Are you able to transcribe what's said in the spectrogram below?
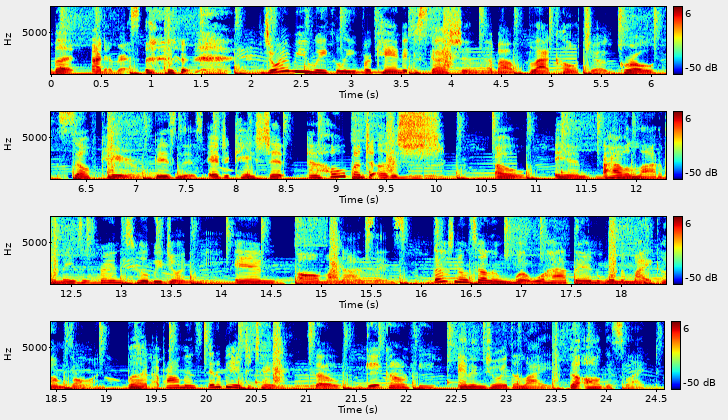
but I digress. Join me weekly for candid discussions about Black culture, growth, self care, business, education, and a whole bunch of other shh. Oh, and I have a lot of amazing friends who'll be joining me in all my nonsense. There's no telling what will happen when the mic comes on, but I promise it'll be entertaining. So get comfy and enjoy the light, the August light.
